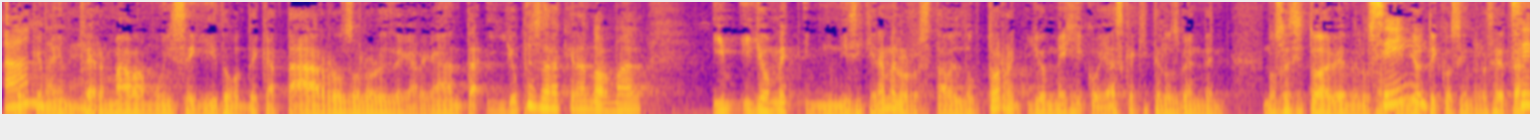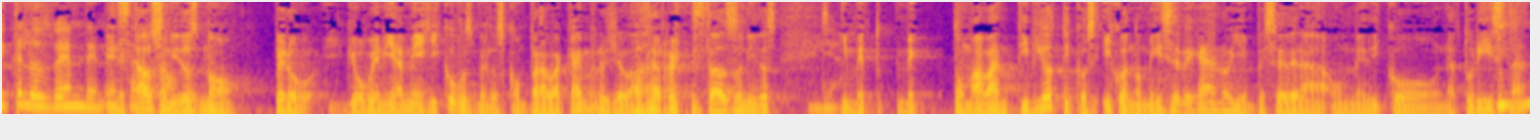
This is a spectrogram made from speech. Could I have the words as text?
porque me enfermaba muy seguido de catarros, dolores de garganta. Y yo pensaba que era normal y, yo me, ni siquiera me lo recetaba el doctor. Yo en México, ya es que aquí te los venden. No sé si todavía venden los antibióticos sin receta. Sí, te los venden. En Estados Unidos no. Pero yo venía a México, pues me los compraba acá y me los llevaba a Estados Unidos y me, me, tomaba antibióticos. Y cuando me hice vegano y empecé a ver a un médico naturista,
